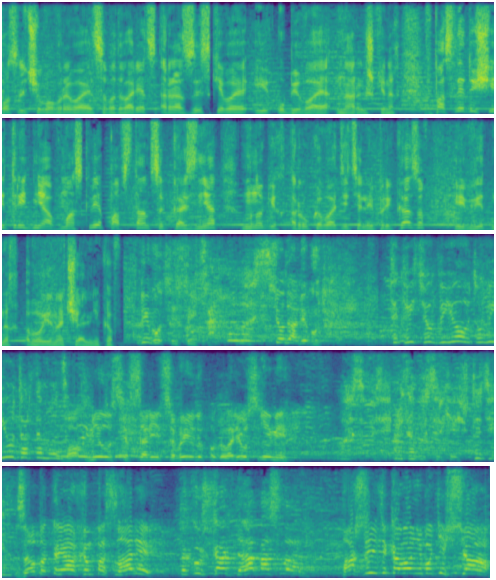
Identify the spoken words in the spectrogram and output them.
после чего врывается во дворец, разыскивая и убивая Нарышкиных. В последующие три дня в Москве повстанцы казнят многих руководителей приказов и видных военачальников. Бегут, сестрица. Сюда бегут. Так ведь убьют, убьют, Артемон. Бог милости, царица, выйду, поговорю с ними. Господи, Артемон Сергеевич, что делать? За патриархом послали? Так уж когда послали? Пошлите кого-нибудь еще!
